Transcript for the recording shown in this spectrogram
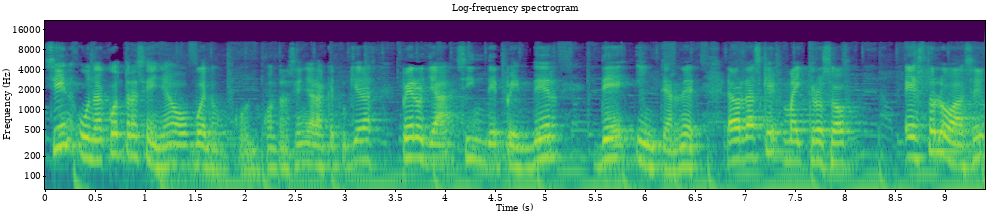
sin una contraseña o bueno, con contraseña la que tú quieras, pero ya sin depender de internet. La verdad es que Microsoft esto lo hace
